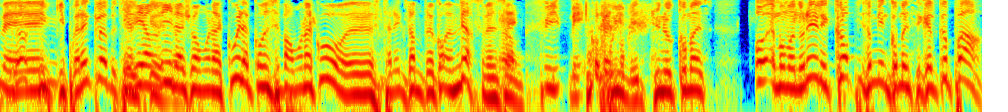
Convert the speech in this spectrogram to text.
mais- qui, qui prennent un club. c'est Thierry risqué. Henry, il a joué à Monaco, il a commencé par Monaco. Euh, t'as l'exemple inverse, Vincent. Ouais. Oui, mais oui, mais tu ne commences. Oh, à un moment donné, les Klopp, ils ont bien commencé quelque part.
